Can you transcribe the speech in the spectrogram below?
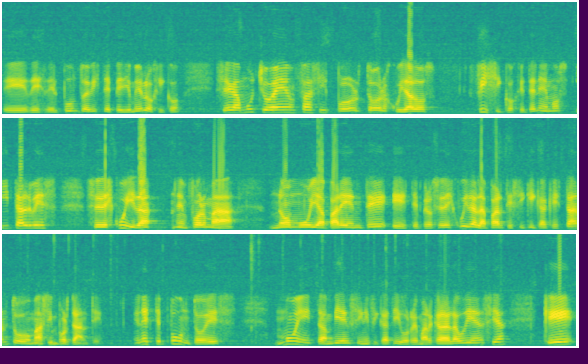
eh, desde el punto de vista epidemiológico se haga mucho énfasis por todos los cuidados físicos que tenemos y tal vez se descuida en forma no muy aparente, este, pero se descuida la parte psíquica que es tanto o más importante. En este punto es muy también significativo remarcar a la audiencia que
